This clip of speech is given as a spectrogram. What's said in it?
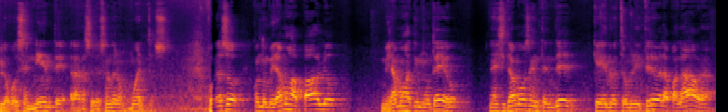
lo concerniente a la resurrección de los muertos. Por eso, cuando miramos a Pablo, miramos a Timoteo, necesitamos entender que nuestro ministerio de la palabra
